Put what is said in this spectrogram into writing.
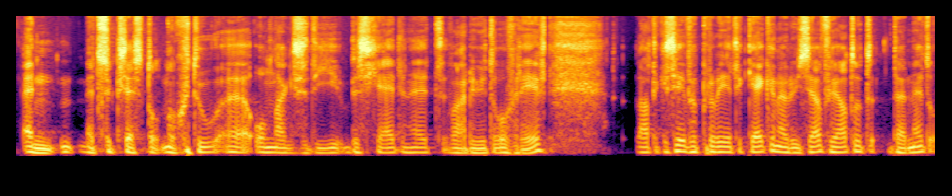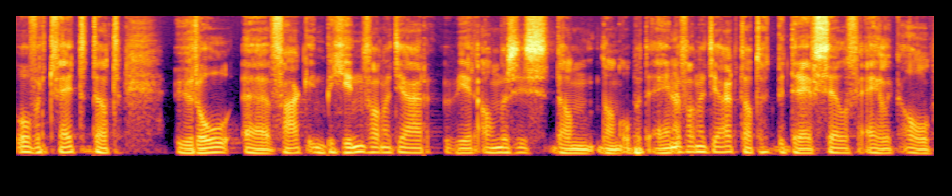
En met succes tot nog toe, ondanks die bescheidenheid waar u het over heeft. Laat ik eens even proberen te kijken naar uzelf. U had het daarnet over het feit dat uw rol uh, vaak in het begin van het jaar weer anders is dan, dan op het einde van het jaar. Dat het bedrijf zelf eigenlijk al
